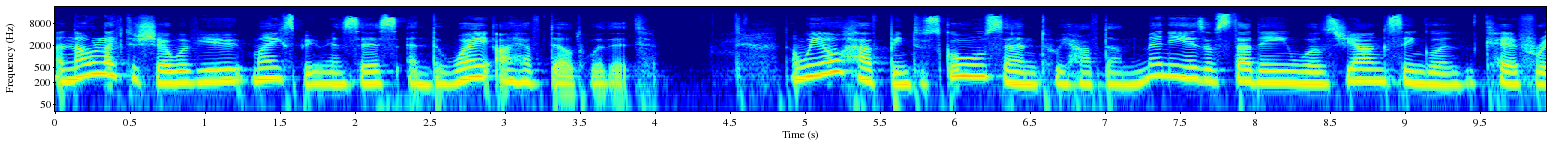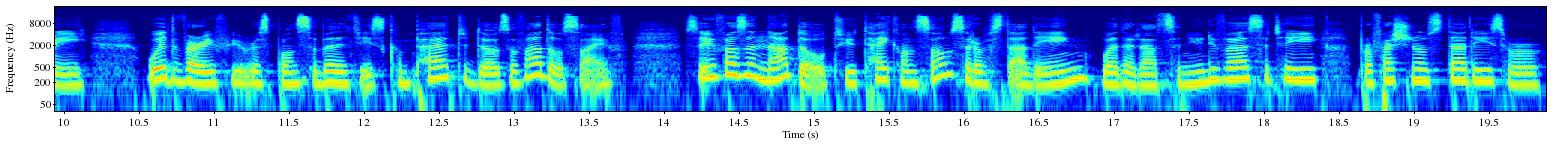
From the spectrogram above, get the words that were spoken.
and I would like to share with you my experiences and the way I have dealt with it. Now, we all have been to schools and we have done many years of studying, was young, single, and carefree, with very few responsibilities compared to those of adult life. So, if as an adult you take on some sort of studying, whether that's in university, professional studies, or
